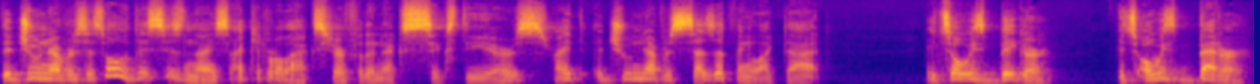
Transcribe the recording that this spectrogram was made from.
The Jew never says, oh, this is nice. I could relax here for the next 60 years, right? A Jew never says a thing like that. It's always bigger. It's always better.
